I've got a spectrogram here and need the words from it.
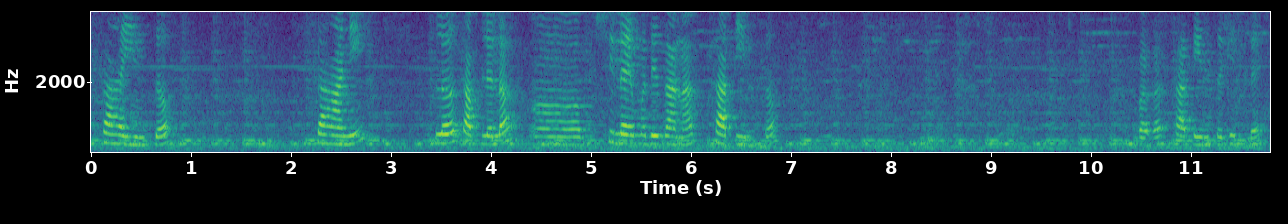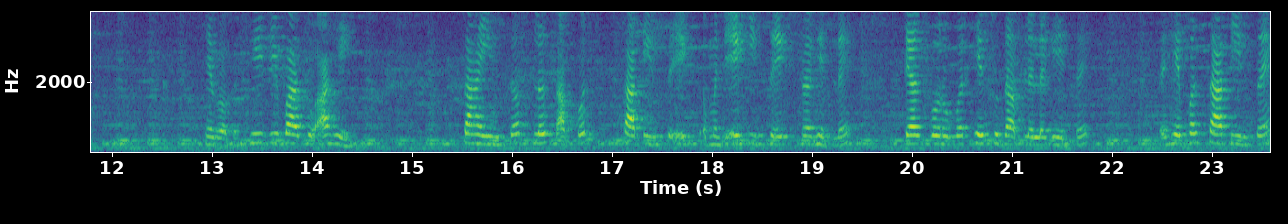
सहा इंच. सहाने प्लस आपल्याला शिलाईमध्ये जाणार सात इंच. बघा सात इंच घेतलं आहे हे बघा ही जी बाजू आहे सहा इंच प्लस आपण सात इंच एक म्हणजे एक इंच एक्स्ट्रा घेतलं आहे त्याचबरोबर हे सुद्धा आपल्याला घ्यायचं आहे तर हे पण सात इंच आहे.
